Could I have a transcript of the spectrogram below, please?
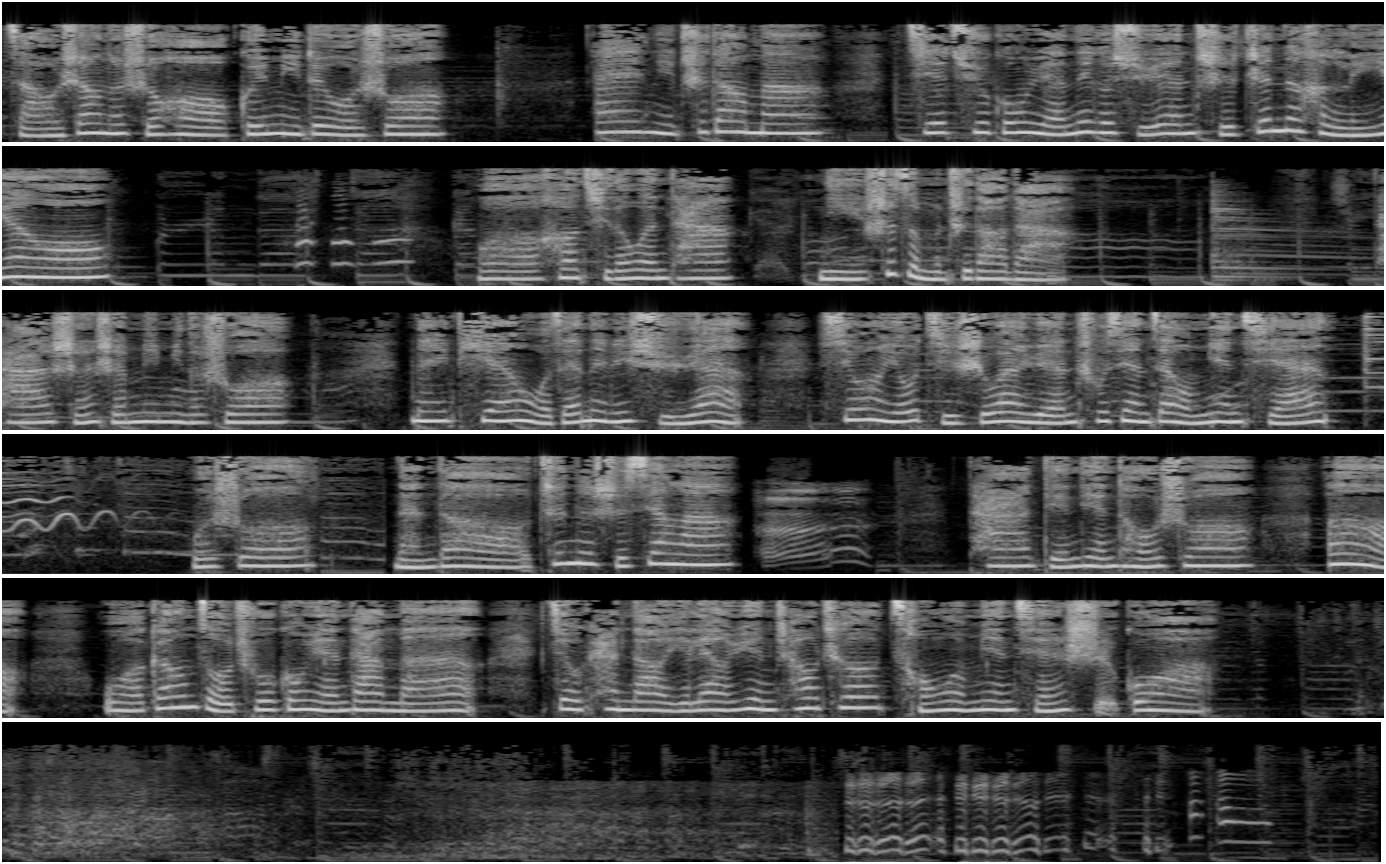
早上的时候，闺蜜对我说：“哎，你知道吗？街区公园那个许愿池真的很灵验哦。”我好奇的问她：“你是怎么知道的？”她神神秘秘的说：“那天我在那里许愿，希望有几十万元出现在我面前。”我说：“难道真的实现啦？”她点点头说：“嗯。”我刚走出公园大门，就看到一辆运钞车从我面前驶过。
